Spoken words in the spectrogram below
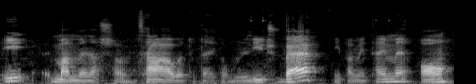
I mamy naszą całą tutaj tą liczbę i pamiętajmy o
